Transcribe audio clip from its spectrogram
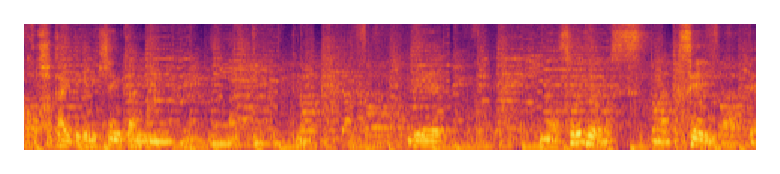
こう破壊的に喧嘩になっていくっていう。でなんかそれぞれのすなんか正義があって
